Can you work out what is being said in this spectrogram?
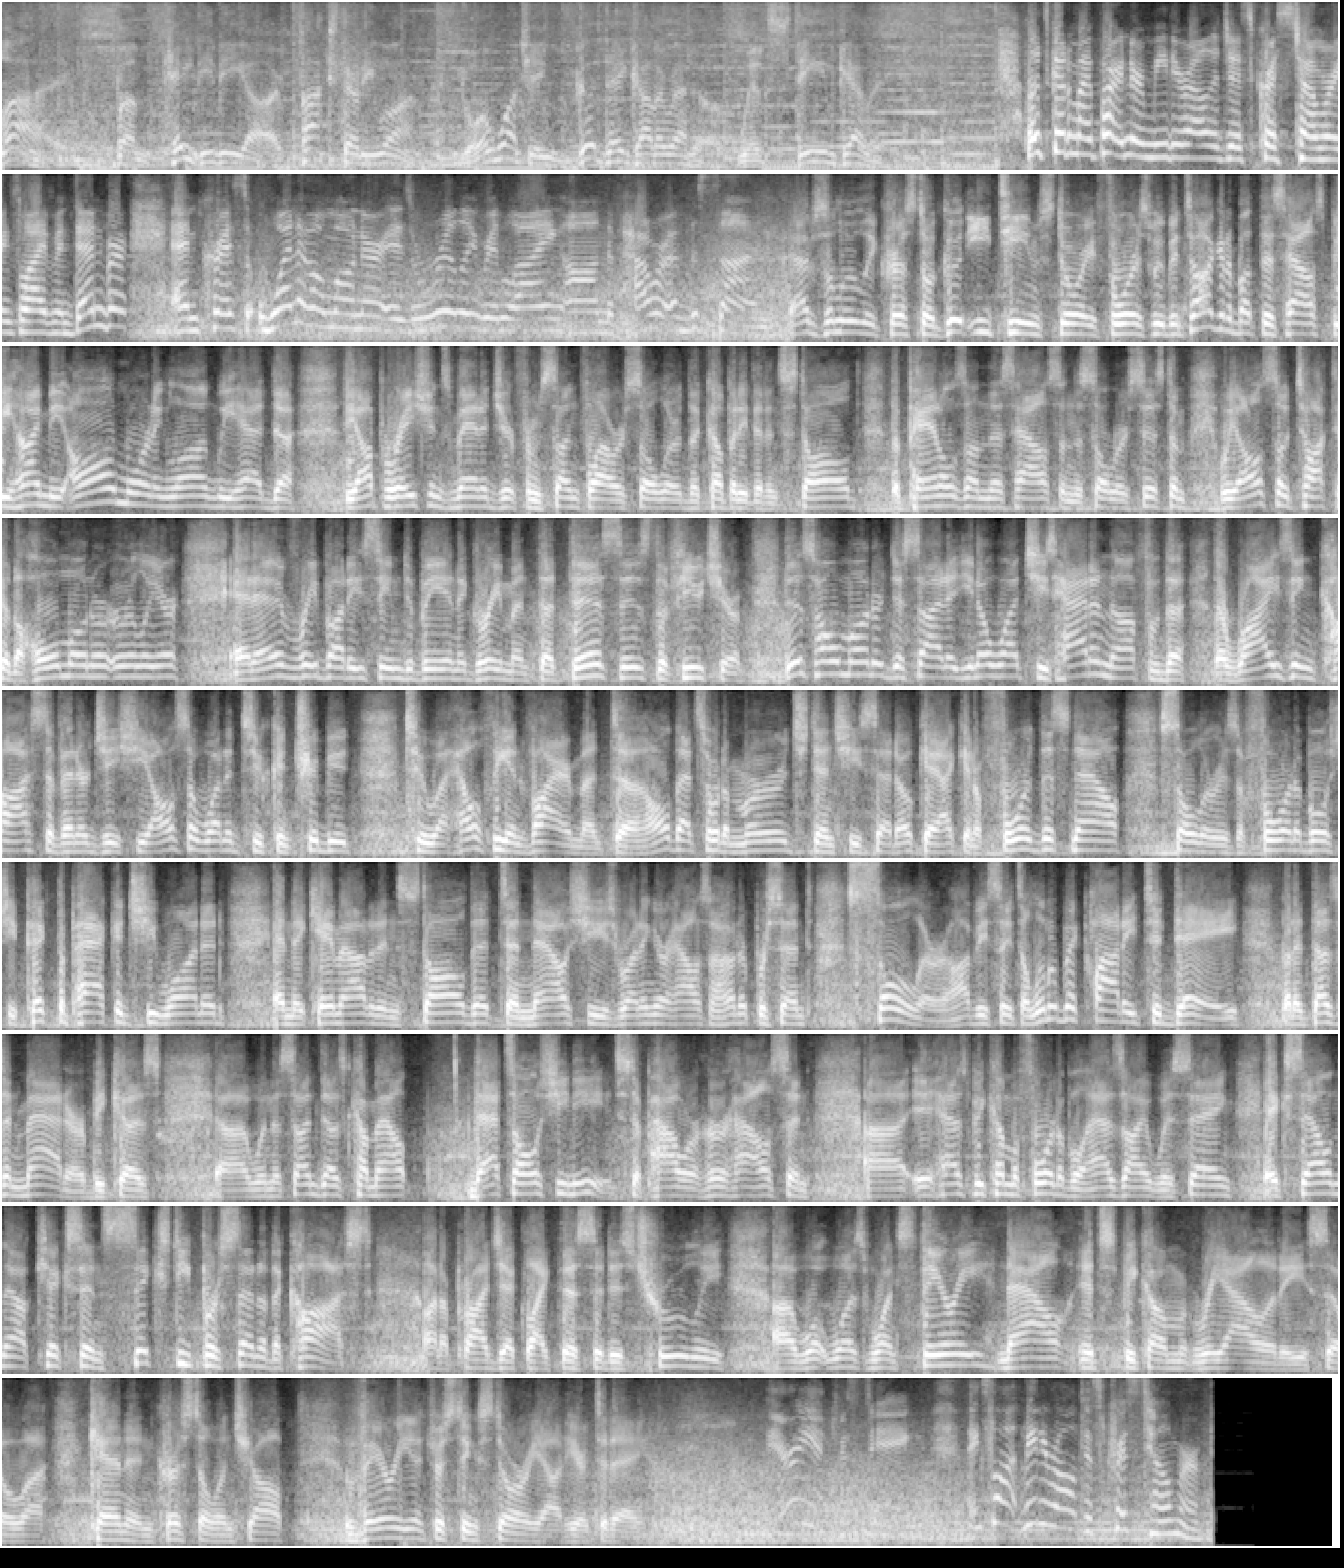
Live from KDVR Fox 31, you're watching Good Day Colorado with Steve Kelly. Let's go to my partner, meteorologist Chris Tomer. He's live in Denver. And Chris, one homeowner is really relying on the power of the sun. Absolutely, Crystal. Good E-team story for us. We've been talking about this house behind me all morning long. We had uh, the operations manager from Sunflower Solar, the company that installed the panels on this house and the solar system. We also talked to the homeowner earlier, and everybody seemed to be in agreement that this is the future. This homeowner decided, you know what, she's had enough of the, the rising cost of energy. She also wanted to contribute to a healthy environment. Uh, all that sort of merged, and she said, okay, I can afford this now. Solar is affordable. She picked the package she wanted, and they came out and installed it, and now she's running her house 100% solar. Obviously, it's a little bit cloudy today, but it doesn't matter because uh, when the sun does come out, that's all she needs to power her house, and uh, it has become affordable, as I was saying. Xcel now kicks in 60% of the cost on a project like this. It is truly uh, what was once theory. Now it's become reality. So uh, Ken and Crystal and Shaw, very interesting story out here today. Very interesting. Thanks a lot, meteorologist Chris Tomer.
